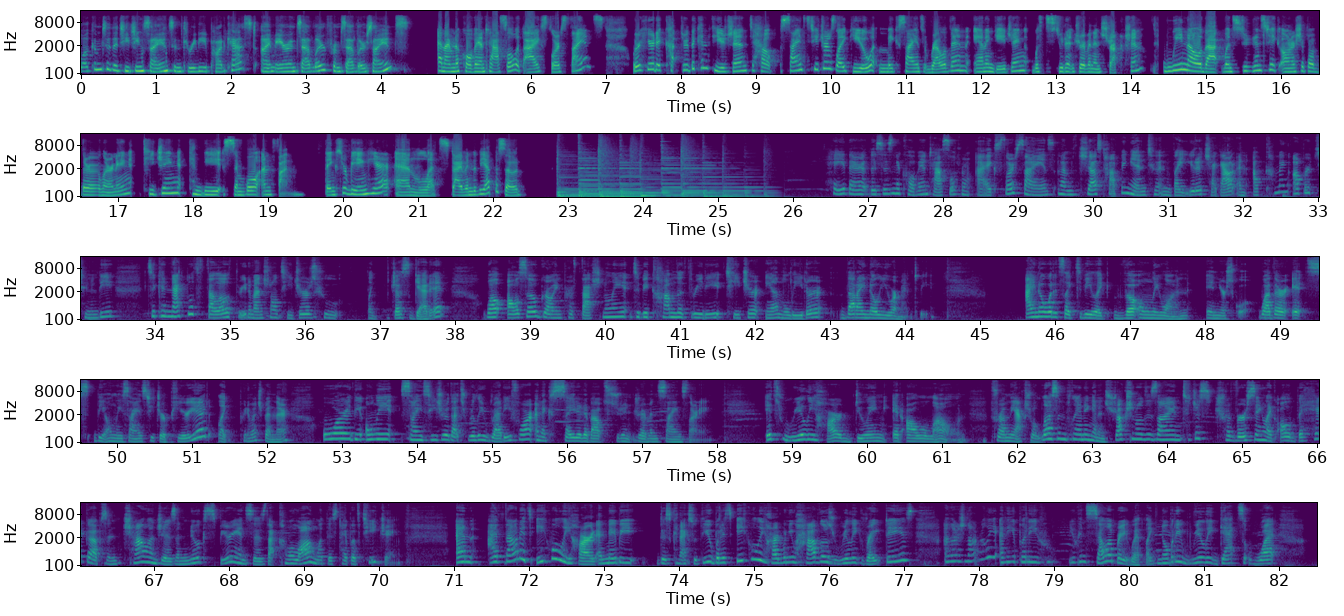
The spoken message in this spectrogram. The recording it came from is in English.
Welcome to the Teaching Science in 3D podcast. I'm Erin Sadler from Sadler Science. And I'm Nicole Van Tassel with I Explore Science. We're here to cut through the confusion to help science teachers like you make science relevant and engaging with student driven instruction. We know that when students take ownership of their learning, teaching can be simple and fun. Thanks for being here, and let's dive into the episode. Hey there, this is Nicole Van Tassel from I Explore Science, and I'm just hopping in to invite you to check out an upcoming opportunity to connect with fellow three dimensional teachers who like just get it while also growing professionally to become the 3D teacher and leader that I know you are meant to be. I know what it's like to be like the only one in your school, whether it's the only science teacher, period, like pretty much been there, or the only science teacher that's really ready for and excited about student driven science learning. It's really hard doing it all alone, from the actual lesson planning and instructional design to just traversing like all of the hiccups and challenges and new experiences that come along with this type of teaching. And I found it's equally hard, and maybe this connects with you, but it's equally hard when you have those really great days and there's not really anybody who you can celebrate with. Like, nobody really gets what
